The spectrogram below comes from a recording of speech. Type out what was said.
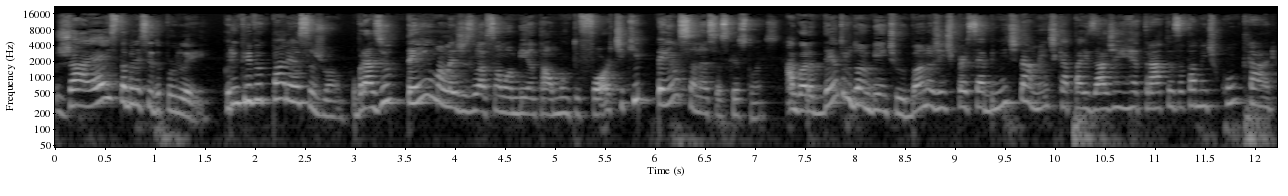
já é estabelecido por lei. Por incrível que pareça, João. O Brasil tem uma legislação ambiental muito forte que pensa nessas questões. Agora, dentro do ambiente urbano, a gente percebe nitidamente que a paisagem retrata exatamente o contrário.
